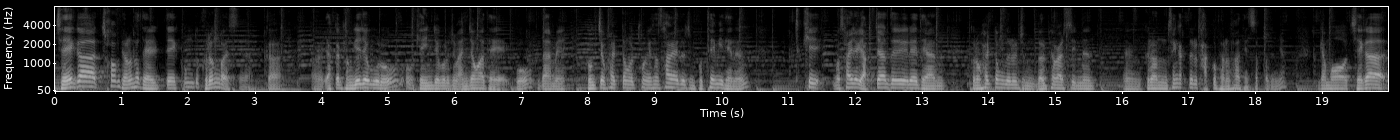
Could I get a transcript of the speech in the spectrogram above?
제가 처음 변호사 될 때 꿈도 그런 거였어요. 그러니까 어, 약간 경제적으로 어, 개인적으로 좀 안정화되고 그 다음에 공적 활동을 통해서 사회도 좀 보탬이 되는 특히 뭐 사회적 약자들에 대한 그런 활동들을 좀 넓혀갈 수 있는 음, 그런 생각들을 갖고 변호사가 됐었거든요. 그러니까 뭐 제가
